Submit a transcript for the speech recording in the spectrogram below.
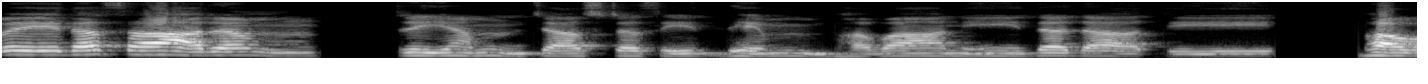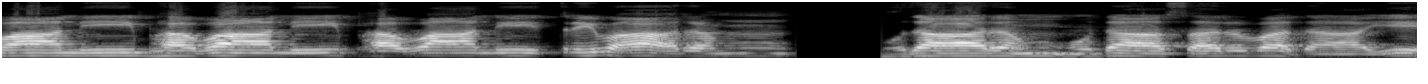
वेदसारं श्रियं चाष्टसिद्धिं भवानी ददाति భవానీ భవానీ భవానీ త్రివారం ముదారం ముదా సర్వదా ఏ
